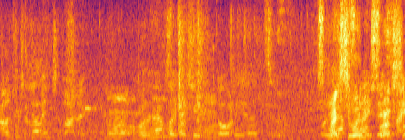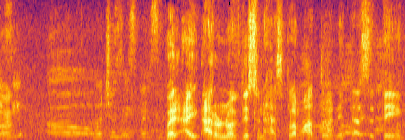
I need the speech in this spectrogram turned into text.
I'll just enchilada. No, I'm Well, they have like spicy one. Victoria too. Spicy one? they have Salsa. Oh. Which one's spicy? But I, I don't know if this one has clamato in it. That's the thing.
